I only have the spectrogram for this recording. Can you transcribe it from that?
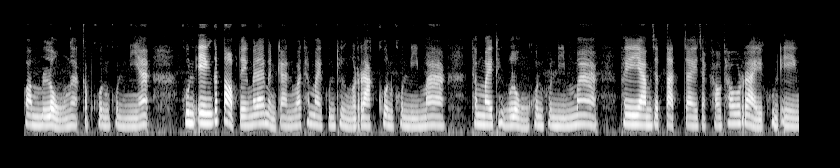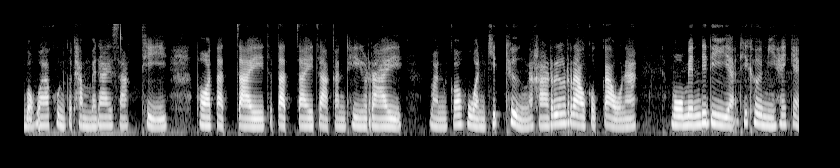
ความหลงอะกับคนคนนี้คุณเองก็ตอบตัวเองไม่ได้เหมือนกัน ว่าทำไมคุณถึงรักคนคนนี้มากทำไมถึงหลงคนคนนี้มาก พยายามจะตัดใจจากเขาเท่าไหร่ คุณเองบอกว่าคุณก็ทำไม่ได้สักที พอตัดใจจะตัดใจจากกันทีไร มันก็หวนคิดถึงนะคะ เรื่องราวเก่าๆนะ โมเมนต์ดีๆที่เคยมีให้แก่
